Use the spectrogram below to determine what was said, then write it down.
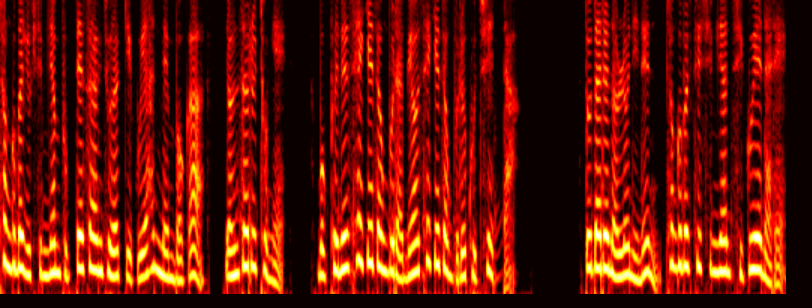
1960년 북대서양 조약기구의 한 멤버가 연설을 통해 목표는 세계 정부라며 세계 정부를 고취했다. 또 다른 언론인은 1970년 지구의 날에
